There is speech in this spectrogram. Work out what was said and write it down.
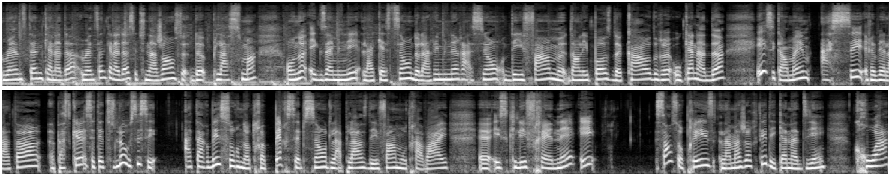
Randstad Canada. Randstad Canada, c'est une agence de placement. On a examiné la question de la rémunération des femmes dans les postes de cadre au Canada. Et c'est quand même assez révélateur parce que cette étude-là aussi, c'est attardé sur notre perception de la place des femmes au travail euh, et ce qui les freinait. Et sans surprise, la majorité des Canadiens croient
